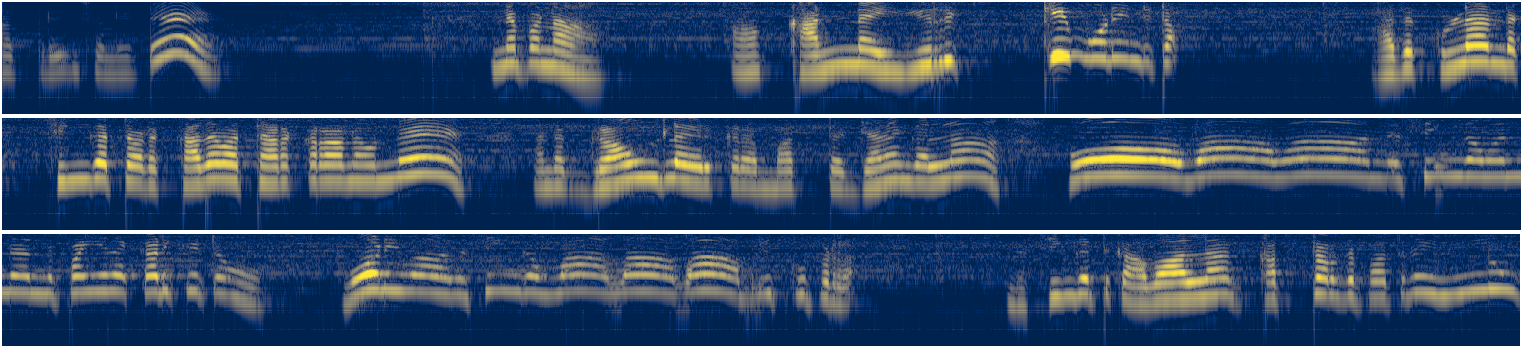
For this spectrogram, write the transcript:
அப்படின்னு சொல்லிட்டு என்ன பண்ணா? அவன் கண்ணை இறுக்கி மூடிட்டுட்டான் அதுக்குள்ளே அந்த சிங்கத்தோட கதவை திறக்கிறானோன்னு அந்த கிரவுண்டில் இருக்கிற மற்ற ஜனங்கள்லாம் ஓ வா வா அந்த சிங்கம் வந்து அந்த பையனை கடிக்கட்டும். ஓடி வா அந்த சிங்கம் வா வா வா அப்படின்னு கூப்பிட்றான். இந்த சிங்கத்துக்கு அவாலாம் கத்துறத பார்த்தோன்னா இன்னும்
